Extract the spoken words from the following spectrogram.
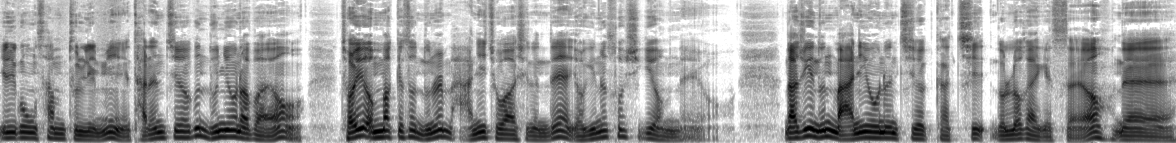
103둘님이 다른 지역은 눈이 오나 봐요. 저희 엄마께서 눈을 많이 좋아하시는데 여기는 소식이 없네요. 나중에 눈 많이 오는 지역 같이 놀러 가야겠어요. 네.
